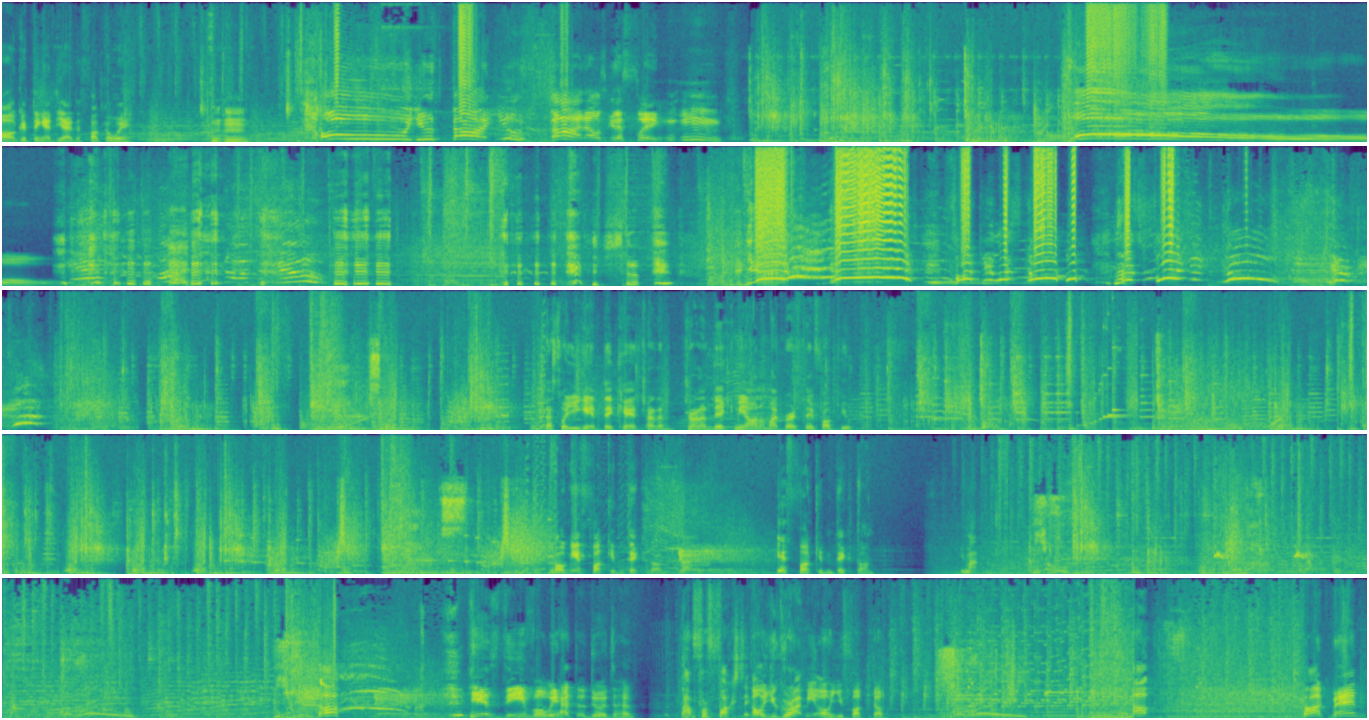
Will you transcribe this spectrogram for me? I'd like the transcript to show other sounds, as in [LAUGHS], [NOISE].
Oh, good thing I DI'd the fuck away. Mm-mm. Oh, you thought, you thought I was gonna swing. Mm-mm. Oh! [LAUGHS] Shut That's what you get, dickhead. Trying to trying to dick me on on my birthday. Fuck you. Oh, get fucking dicked on. Get fucking dicked on. You mind? Oh! [LAUGHS] he is the evil. We had to do it to him. Oh, for fuck's sake. Oh, you grabbed me? Oh, you fucked up. Up! Fuck, man!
